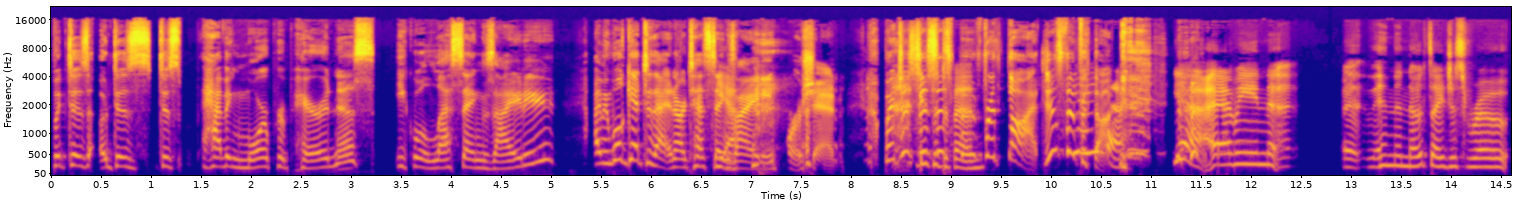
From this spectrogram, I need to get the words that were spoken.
but does does does having more preparedness equal less anxiety? I mean, we'll get to that in our test Yeah. anxiety portion. But just just, just food for thought. Just food for Yeah, thought. yeah. I I mean, uh, uh, in the notes I just wrote,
